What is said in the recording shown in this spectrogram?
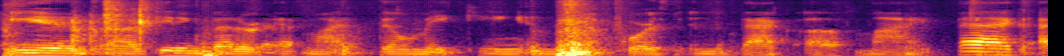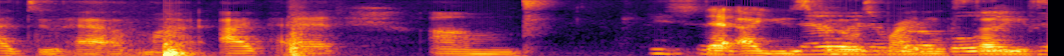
and uh, getting better at my filmmaking. And then, of course, in the back of my bag, I do have my iPad. Um, that I use for those writing studies.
